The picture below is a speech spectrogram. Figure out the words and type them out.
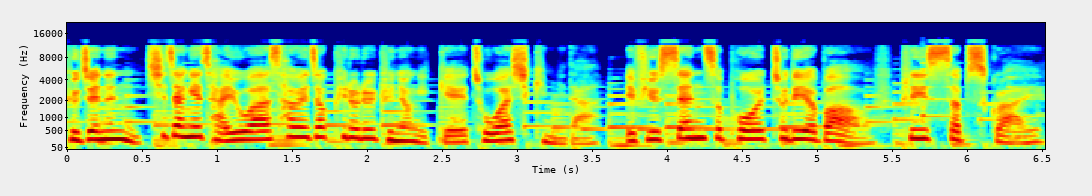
규제는 시장의 자유와 사회적 필요를 균형 있게 조화시킵니다. If you send support to the above, please subscribe,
